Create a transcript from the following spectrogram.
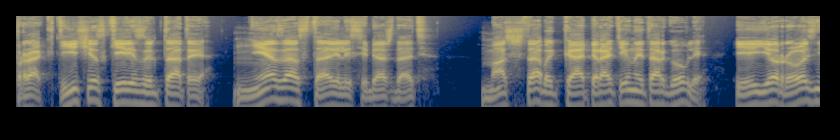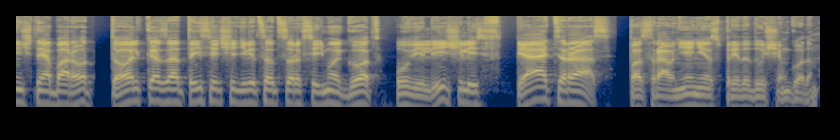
Практические результаты не заставили себя ждать. Масштабы кооперативной торговли и ее розничный оборот только за 1947 год увеличились в пять раз по сравнению с предыдущим годом.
